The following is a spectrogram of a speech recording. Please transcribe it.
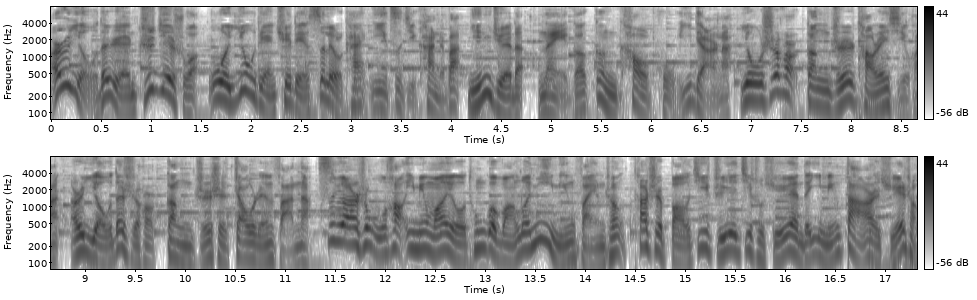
而有的人直接说我优点缺点四六开，你自己看着办。您觉得哪个更靠谱一点呢？有时候耿直讨人喜欢，而有的时候耿直是招人烦呐。四月二十五号，一名网友通过网络匿名反映称，他是宝鸡职业技术学院的一名大二学生，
